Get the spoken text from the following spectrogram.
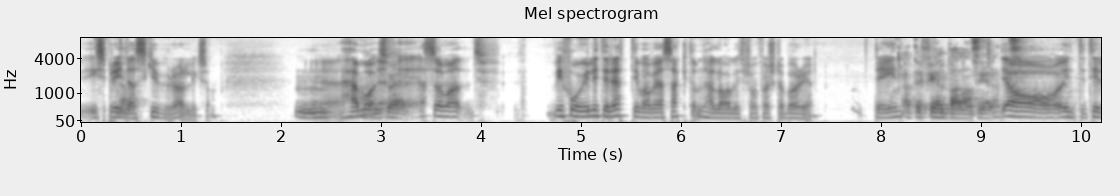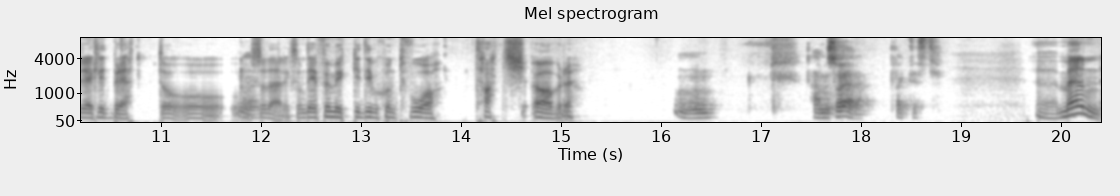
I spridda ja. skurar liksom mm. uh, Här må, ja, alltså, Vi får ju lite rätt i vad vi har sagt om det här laget från första början det är inte, Att det är felbalanserat. Ja, och inte tillräckligt brett och, och, och sådär liksom. Det är för mycket division 2 touch över det mm. Ja men så är det faktiskt. Eh, men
